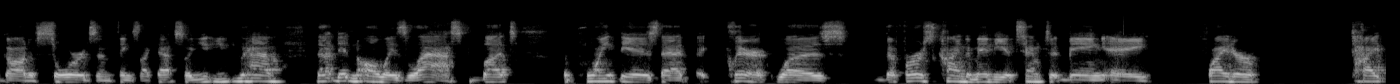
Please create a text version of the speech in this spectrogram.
god of swords, and things like that. So you, you you have that didn't always last, but the point is that cleric was the first kind of maybe attempt at being a fighter type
